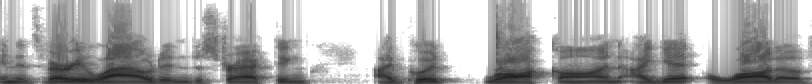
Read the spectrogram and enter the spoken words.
And it's very loud and distracting. I put rock on. I get a lot of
